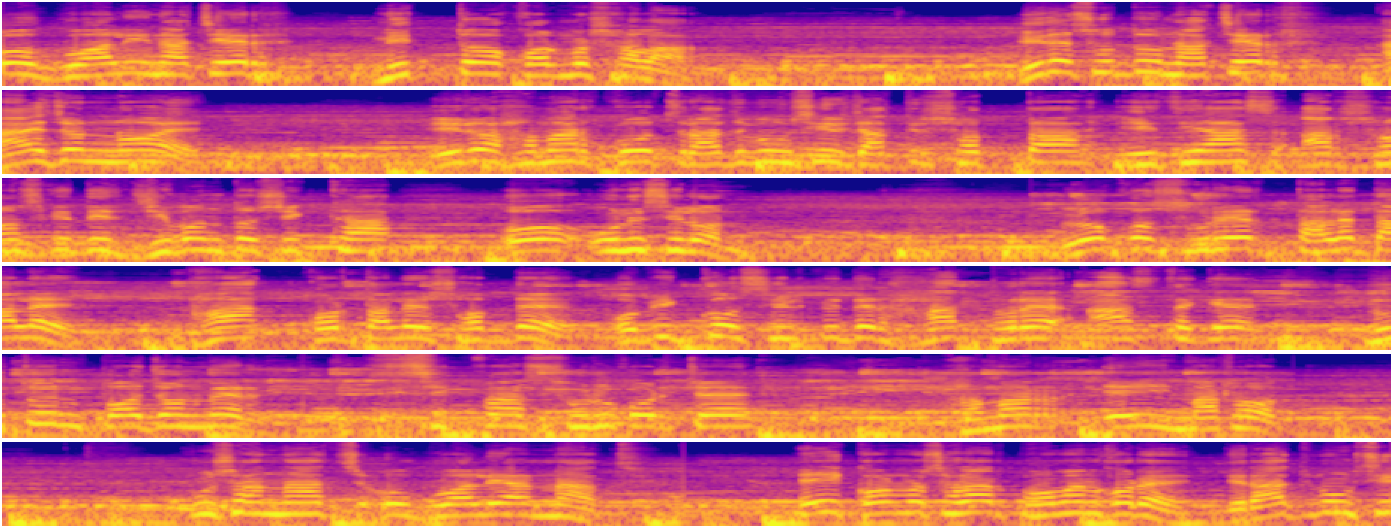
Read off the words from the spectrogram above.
ও গোয়ালি নাচের নৃত্য কর্মশালা। এরা শুধু নাচের আয়োজন নয় এরা আমার কোচ রাজবংশীর জাতির সত্তা, ইতিহাস আর সংস্কৃতির জীবন্ত শিক্ষা ও অনুশীলন। লোক সুরের তালে তালে ঢাক করতালের শব্দে অভিজ্ঞ শিল্পীদের হাত ধরে আজ থেকে নতুন প্রজন্মের শিক্ষা শুরু করছে আমার এই মাঠত। কুষা নাচ ও গোয়ালিয়ার নাচ। এই কর্মশালার প্রমাণ করে যে রাজবংশী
